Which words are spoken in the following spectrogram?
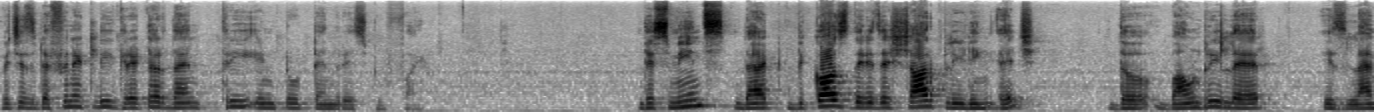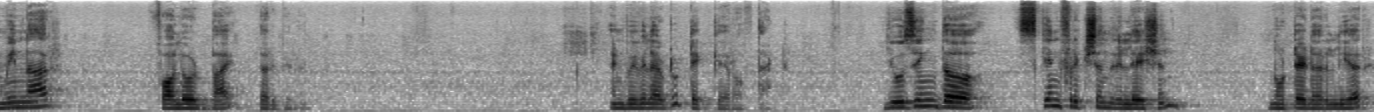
which is definitely greater than 3 into 10 raised to 5. This means that because there is a sharp leading edge, the boundary layer is laminar followed by turbulent. And we will have to take care of that. Using the skin friction relation noted earlier,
